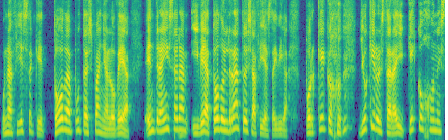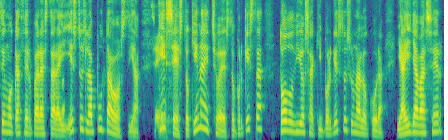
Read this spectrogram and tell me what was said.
Una fiesta que toda puta España lo vea, entre a Instagram y vea todo el rato esa fiesta y diga, ¿por qué yo quiero estar ahí? ¿Qué cojones tengo que hacer para estar ahí? Esto es la puta hostia. ¿Qué es esto? ¿Quién ha hecho esto? ¿Por qué está todo Dios aquí? Porque esto es una locura. Y ahí ya va a ser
